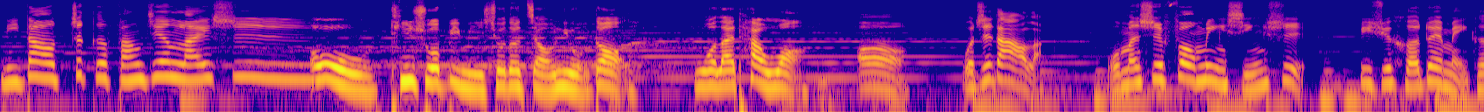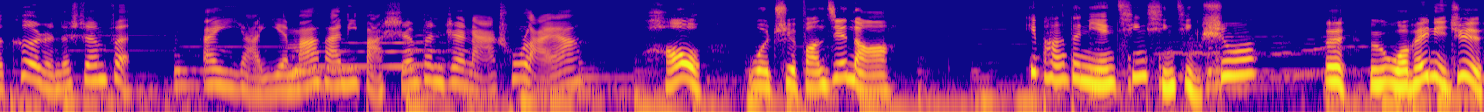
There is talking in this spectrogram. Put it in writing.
你到这个房间来是？哦，听说毕米修的脚扭到了，我来探望。哦，我知道了，我们是奉命行事，必须核对每个客人的身份。哎呀，也麻烦你把身份证拿出来啊。好，我去房间拿。一旁的年轻刑警说：“哎，我陪你去。”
